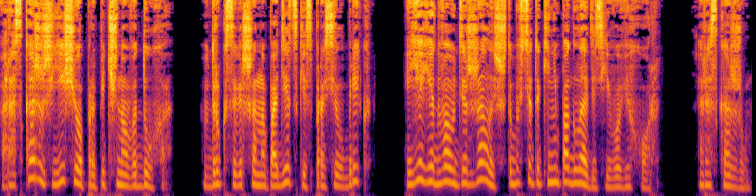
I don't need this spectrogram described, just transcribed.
«А расскажешь еще про печного духа?» Вдруг совершенно по-детски спросил Брик, и я едва удержалась, чтобы все-таки не погладить его вихор. «Расскажу,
